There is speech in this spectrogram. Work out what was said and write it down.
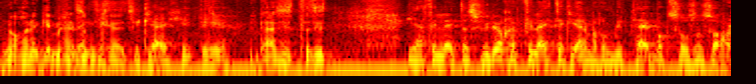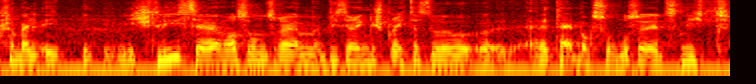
Noch eine Vielleicht ist Gemeinsamkeit. das die gleiche Idee. Das ist, das ist, Ja, vielleicht, das würde auch vielleicht erklären, warum die Thai-Box-Hosen so ausschauen, weil ich, ich, ich schließe aus unserem bisherigen Gespräch, dass du äh, eine Thai-Box-Hose jetzt nicht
